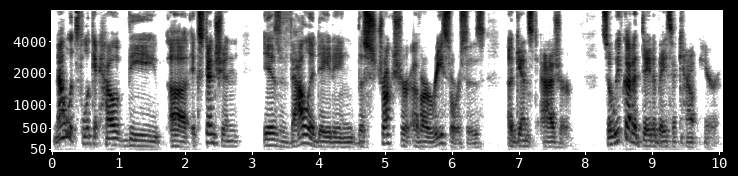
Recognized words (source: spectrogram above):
Now let's look at how the uh, extension is validating the structure of our resources against Azure. So we've got a database account here.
